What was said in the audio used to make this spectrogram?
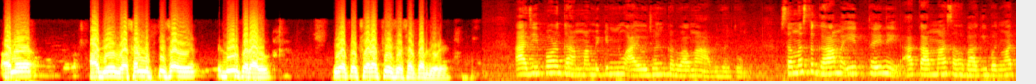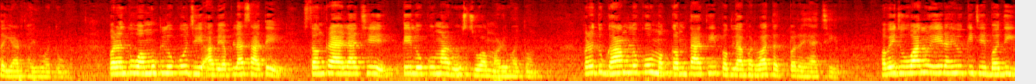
અને આ જે વ્યસન મુક્તિ છે એ દૂર કરાવે. એ અપેક્ષા રાખીએ છીએ સરકાર જોડે. આજે પણ ગામમાં મિટિંગનું આયોજન કરવામાં આવ્યું હતું. સમસ્ત ગામ એક થઈને આ કામમાં સહભાગી બનવા તૈયાર થયું હતું. પરંતુ અમુક લોકો જે આ વેપલા સાથે સંકળાયેલા છે, તે લોકોમાં રોષ જોવા મળ્યો હતો. પરંતુ ગામ લોકો મક્કમતાથી પગલાં ભરવા તત્પર રહ્યા છે. હવે જોવાનું એ રહ્યું કે જે બદી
